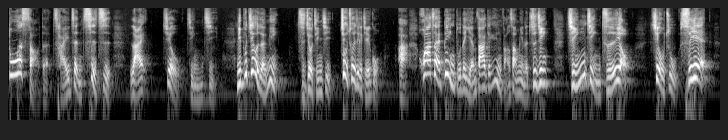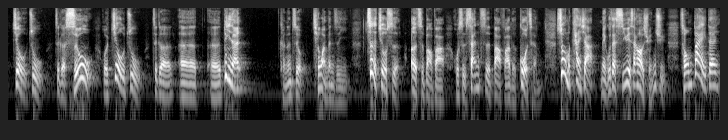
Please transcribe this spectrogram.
多少的财政赤字来救经济？你不救人命，只救经济，就出了这个结果啊！花在病毒的研发跟预防上面的资金，仅仅只有救助失业、救助。这个食物或救助这个呃呃病人，可能只有千万分之一，这就是二次爆发或是三次爆发的过程。所以，我们看一下美国在十一月三号选举，从拜登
